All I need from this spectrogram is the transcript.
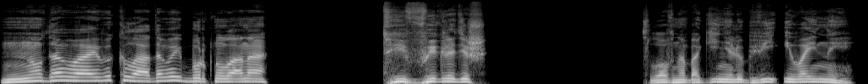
«Ну, давай, выкладывай», — буркнула она. «Ты выглядишь...» Словно богиня любви и войны,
